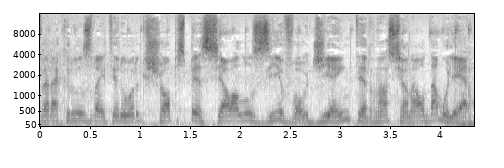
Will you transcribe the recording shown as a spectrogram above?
Veracruz vai ter um workshop especial alusivo ao Dia Internacional da Mulher.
